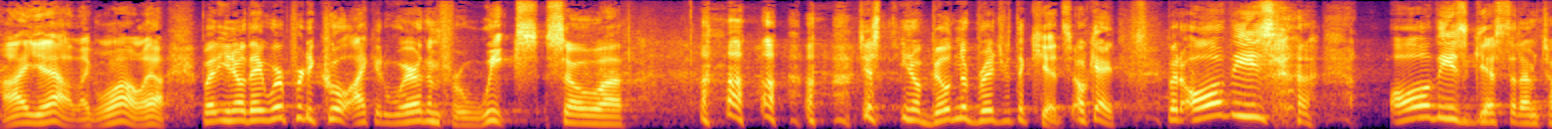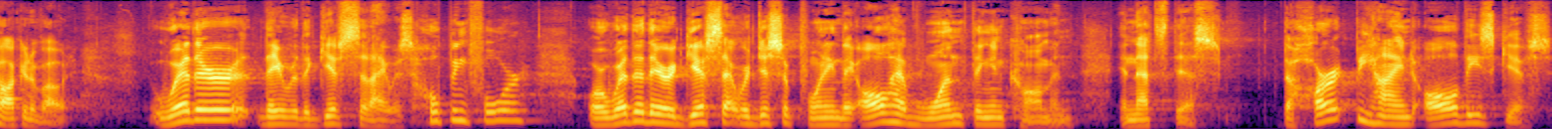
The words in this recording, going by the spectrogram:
Ah, yeah, like, wow, yeah. But, you know, they were pretty cool. I could wear them for weeks. So, uh, just, you know, building a bridge with the kids. Okay, but all these, all these gifts that I'm talking about, whether they were the gifts that I was hoping for or whether they were gifts that were disappointing, they all have one thing in common, and that's this. The heart behind all these gifts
